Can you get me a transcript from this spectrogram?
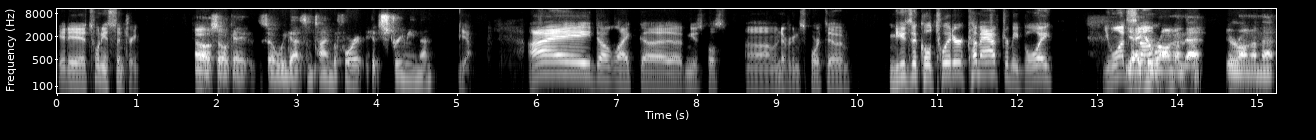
It is 20th century. Oh, so okay, so we got some time before it hits streaming then. Yeah. I don't like uh, musicals. Um, I'm never going to support the musical Twitter. Come after me, boy. You want Yeah, some? you're wrong on that. You're wrong on that.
